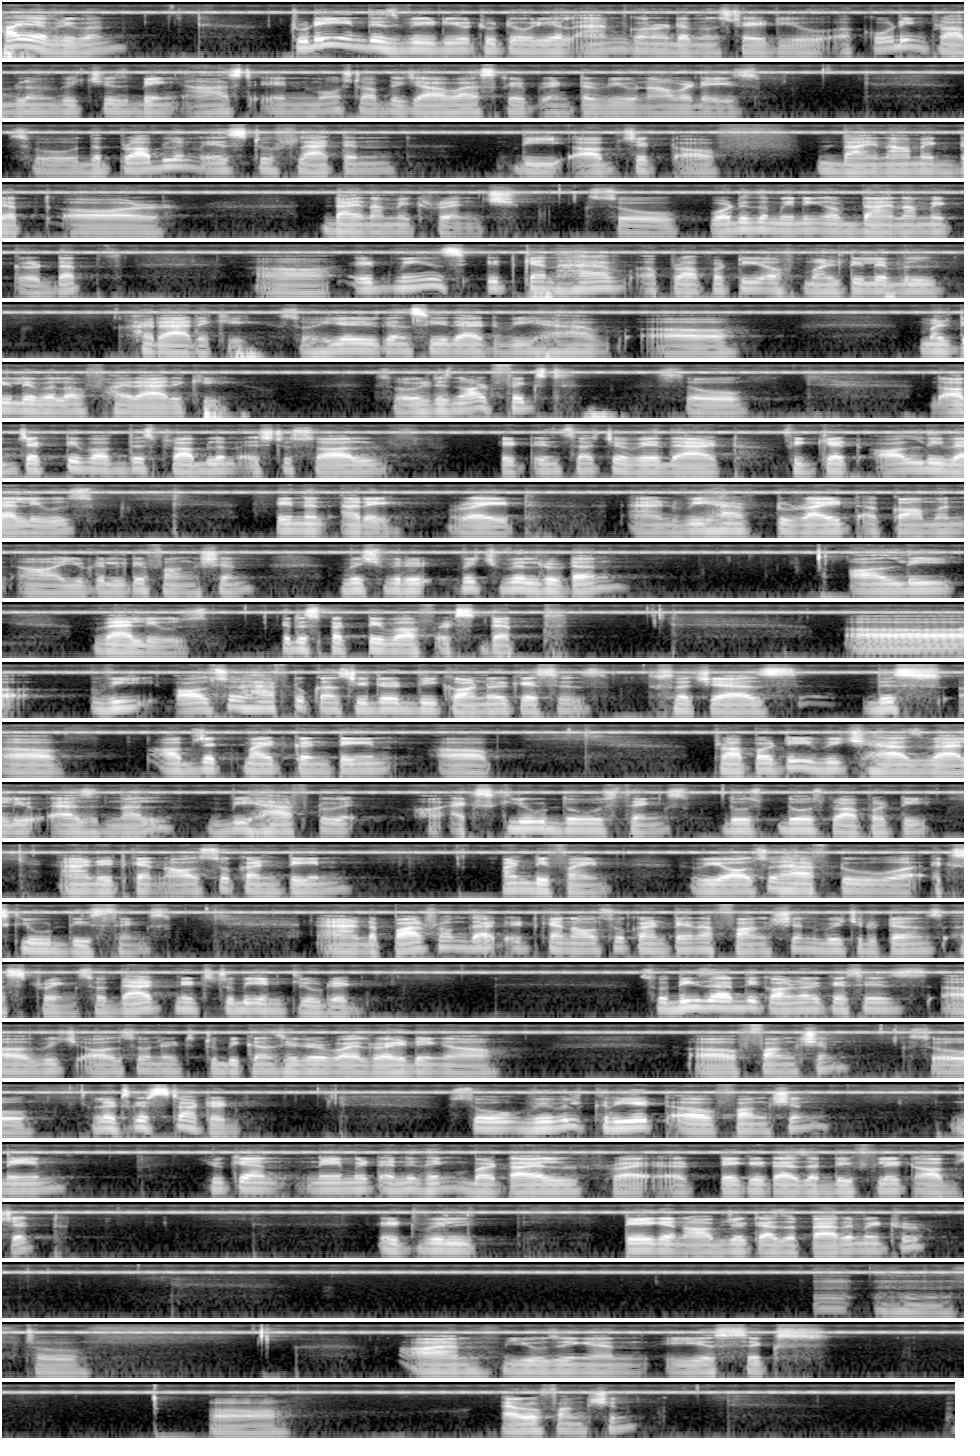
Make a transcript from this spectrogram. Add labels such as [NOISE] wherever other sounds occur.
Hi everyone. Today in this video tutorial I'm gonna demonstrate you a coding problem which is being asked in most of the JavaScript interview nowadays. So the problem is to flatten the object of dynamic depth or dynamic range. So what is the meaning of dynamic depth? Uh, it means it can have a property of multi-level hierarchy. So here you can see that we have a multi-level of hierarchy. So it is not fixed. So the objective of this problem is to solve it in such a way that we get all the values in an array right? And we have to write a common uh, utility function which will which will return all the values irrespective of its depth. Uh, we also have to consider the corner cases such as this uh, object might contain a property which has value as null we have to uh, exclude those things those those property and it can also contain undefined. We also have to uh, exclude these things. And apart from that it can also contain a function which returns a string. So that needs to be included. So these are the corner cases uh, which also needs to be considered while writing a, a function. So let's get started so we will create a function name. You can name it anything but I'll uh, take it as a deflate object. It will take an object as a parameter. [CLEARS THROAT] So I'm using an ES6 uh, arrow function.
